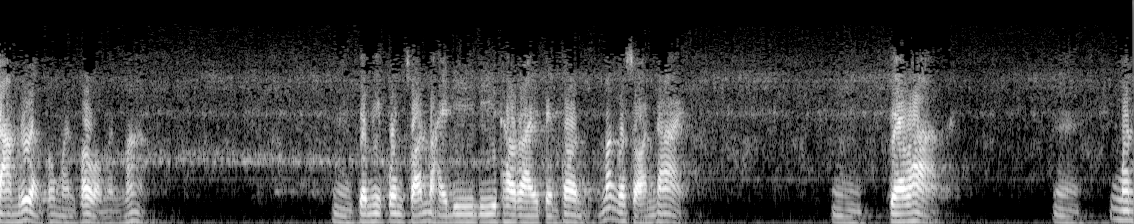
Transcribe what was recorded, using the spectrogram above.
ตามเรื่องของมันเพราะว่ามันมากจะมีคนสอนมาให้ดีดีเท่าไรเป็นต้น มันก็สอนได้อืมแต่ว่ามัน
